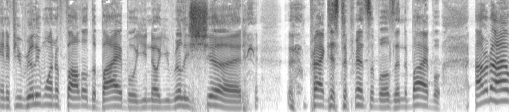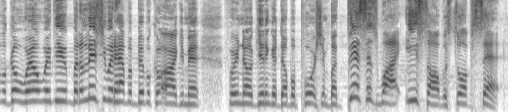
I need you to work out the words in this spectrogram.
and if you really want to follow the Bible, you know, you really should practice the principles in the Bible. I don't know how it would go well with you, but at least you would have a biblical argument for, you know, getting a double portion. But this is why Esau was so upset.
